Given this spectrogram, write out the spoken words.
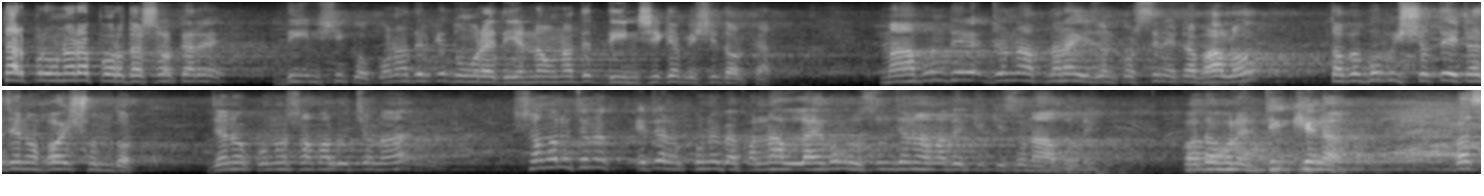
তারপর ওনারা পর্দা সহকারে দিন শিখুক। ওনাদেরকে দৌড়াই দিয়েন না, ওনাদের দিন শিখা বেশি দরকার। মা বোনদের জন্য আপনারা আয়োজন করছেন, এটা ভালো। তবে ভবিষ্যতে এটা যেন হয় সুন্দর। যেন কোনো সমালোচনা সমালোচনা এটা কোনো ব্যাপার না। আল্লাহ এবং রসুল যেন আমাদেরকে কিছু না বলে। কথা বলেন, ঠিক না বাস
